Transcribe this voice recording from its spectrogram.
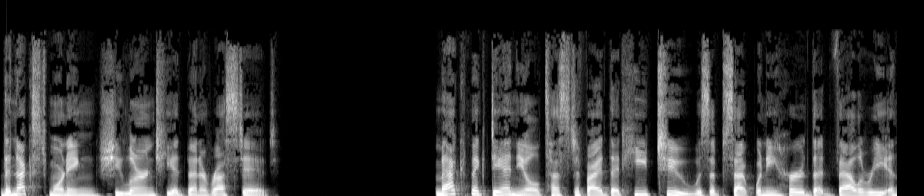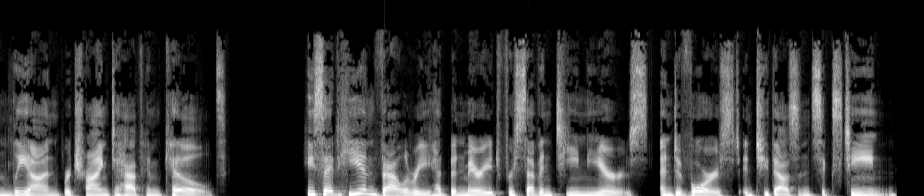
The next morning, she learned he had been arrested. Mac McDaniel testified that he too was upset when he heard that Valerie and Leon were trying to have him killed. He said he and Valerie had been married for 17 years and divorced in 2016.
